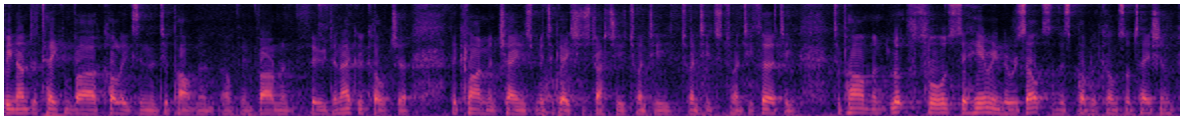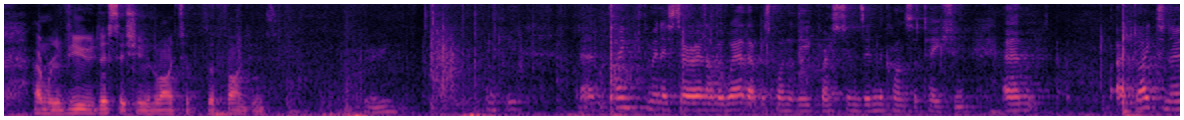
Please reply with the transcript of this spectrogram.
being undertaken by our colleagues in the Department of Environment, Food and Agriculture, the Climate Change Mitigation Strategy 2020 to 2030. Department looks forward to hearing the results of this public consultation and review this issue in light of the findings. Thank you. Um, thank you, the Minister, and I'm aware that was one of the questions in the consultation. Um, I'd like to know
